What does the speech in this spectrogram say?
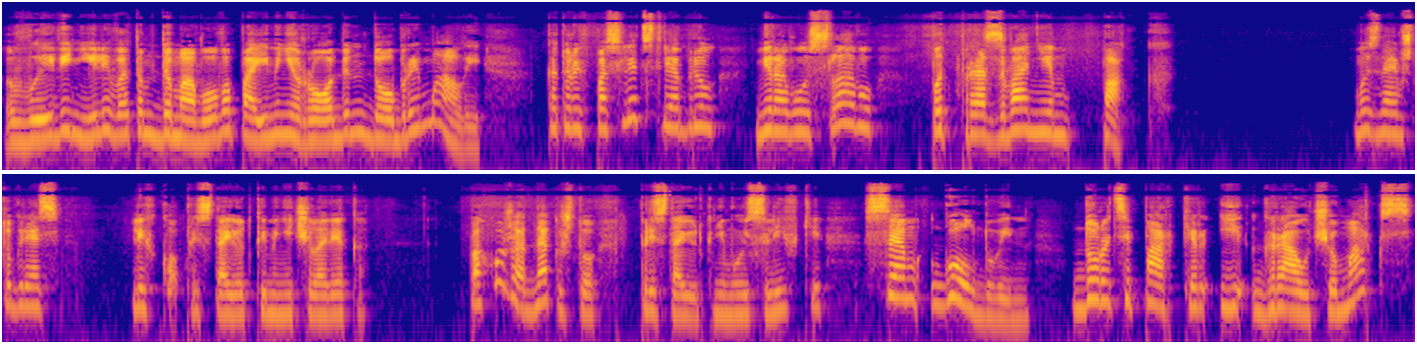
вы винили в этом домового по имени Робин Добрый Малый, который впоследствии обрел мировую славу под прозванием Пак. Мы знаем, что грязь легко пристает к имени человека, Похоже, однако, что пристают к нему и сливки. Сэм Голдуин, Дороти Паркер и Граучо Маркс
